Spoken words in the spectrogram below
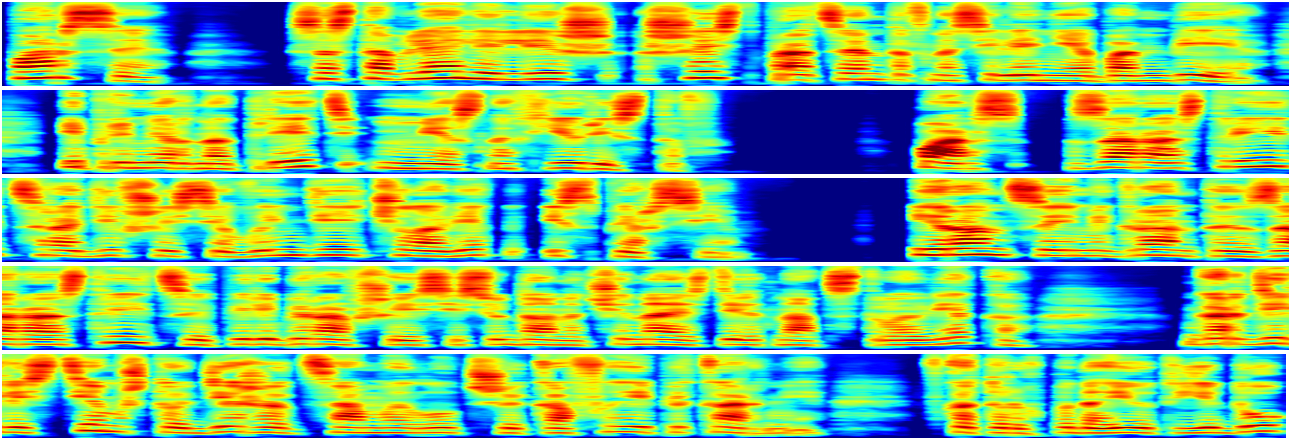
Парсы составляли лишь 6% населения Бомбея и примерно треть местных юристов. Парс — зороастриец, родившийся в Индии человек из Персии. Иранцы-эмигранты-зороастрийцы, перебиравшиеся сюда, начиная с XIX века, гордились тем, что держат самые лучшие кафе и пекарни, в которых подают еду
